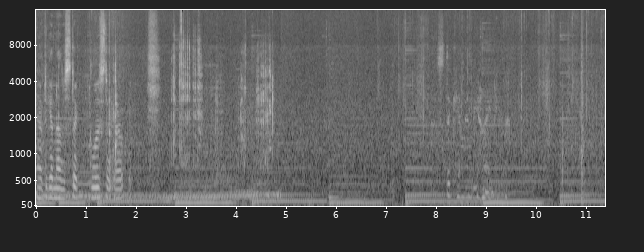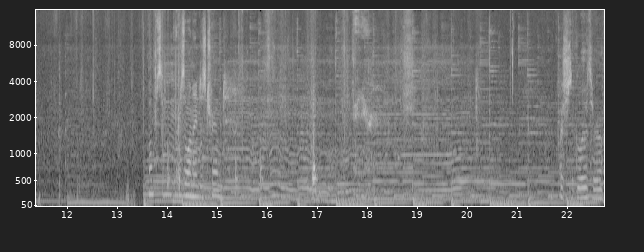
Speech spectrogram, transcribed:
I have to get another stick, glue stick out. Push the glue through.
